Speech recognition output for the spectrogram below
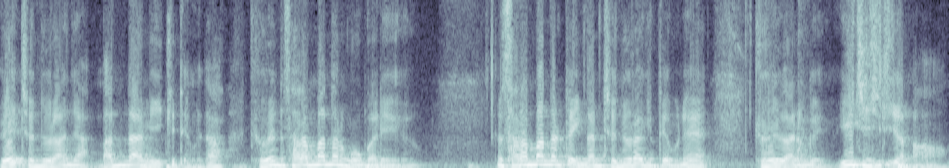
왜 전율하냐? 만남이 있기 때문이다. 교회는 사람 만나는 공간이에요. 사람 만날 때 인간 전율하기 때문에 교회 가는 거예요. 이게 진실이잖아.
